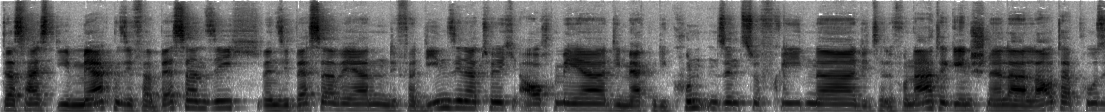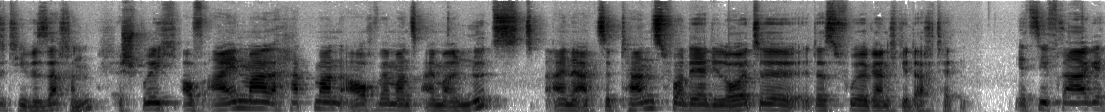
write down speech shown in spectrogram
Das heißt, die merken, sie verbessern sich. Wenn sie besser werden, die verdienen sie natürlich auch mehr. Die merken, die Kunden sind zufriedener, die Telefonate gehen schneller, lauter positive Sachen. Sprich, auf einmal hat man auch, wenn man es einmal nützt, eine Akzeptanz, vor der die Leute das früher gar nicht gedacht hätten. Jetzt die Frage,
